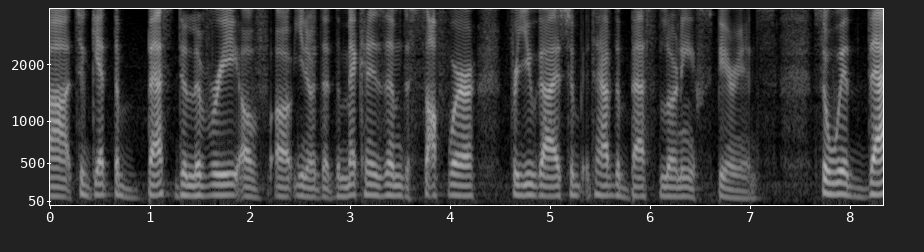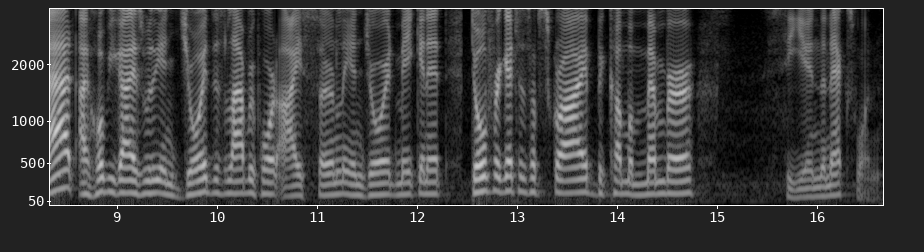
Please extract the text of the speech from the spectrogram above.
uh, to get the best delivery of, uh, you know, the, the mechanism, the software for you guys to, to have the best learning experience. So with that, I hope you guys really enjoyed this lab report. I certainly enjoyed making it. Don't forget to subscribe, become a member. See you in the next one.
